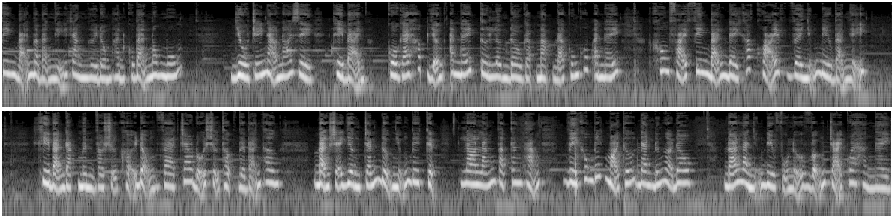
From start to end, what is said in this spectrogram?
phiên bản mà bạn nghĩ rằng người đồng hành của bạn mong muốn. Dù trí não nói gì thì bạn, cô gái hấp dẫn anh ấy từ lần đầu gặp mặt đã cuốn hút anh ấy, không phải phiên bản đầy khắc khoải về những điều bạn nghĩ. Khi bạn đặt mình vào sự khởi động và trao đổi sự thật về bản thân, bạn sẽ dần tránh được những bi kịch, lo lắng và căng thẳng vì không biết mọi thứ đang đứng ở đâu. Đó là những điều phụ nữ vẫn trải qua hàng ngày.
